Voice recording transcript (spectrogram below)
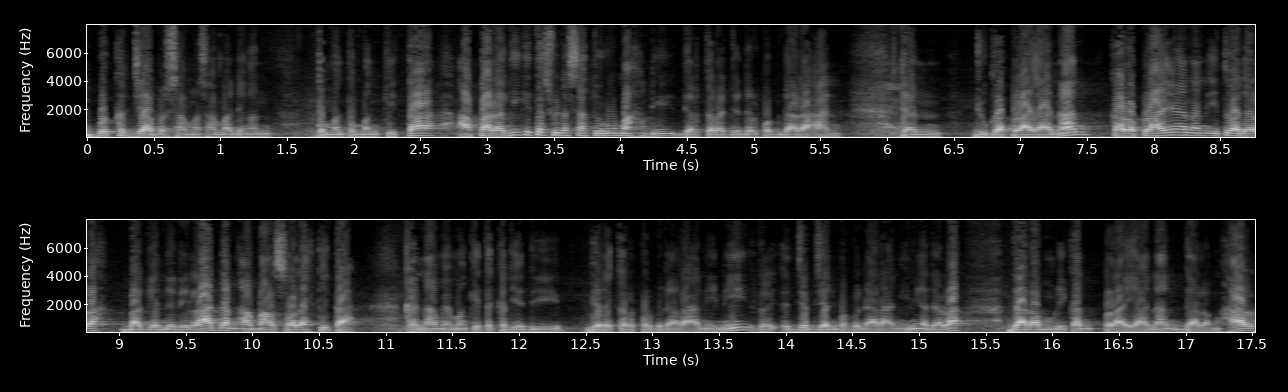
bekerja bersama-sama dengan teman-teman kita, apalagi kita sudah satu rumah di Direktorat Jenderal Pembendaraan dan juga pelayanan. Kalau pelayanan itu adalah bagian dari ladang amal soleh kita kita. Karena memang kita kerja di direktur perbendaraan ini dirjen perbendaraan ini adalah dalam memberikan pelayanan dalam hal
